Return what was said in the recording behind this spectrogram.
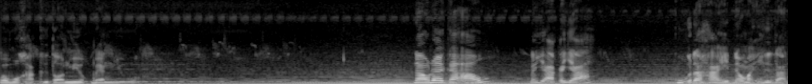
ว่าบ่คักคือตอนมีบักแบ่งอยู่ เน่าได้ก็เอา แล้วอยากกะยา กูก็ได้หาเห็ดแนวใหม่คือกัน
